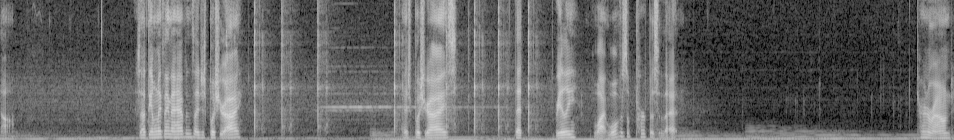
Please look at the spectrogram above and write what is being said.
No. Is that the only thing that happens? I just push your eye? I just push your eyes? That really? Why what was the purpose of that? Turn around.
